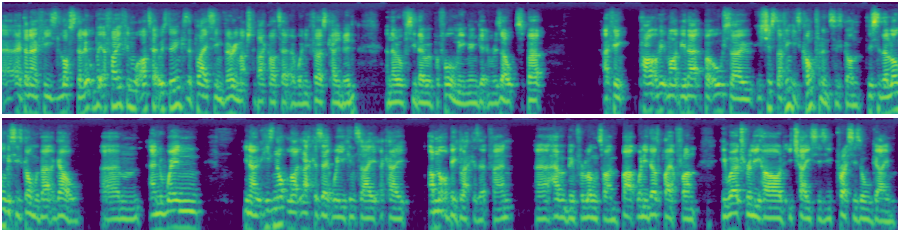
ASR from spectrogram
I don't know if he's lost a little bit of faith in what Arteta was doing because the players seemed very much to back Arteta when he first came in, and they're obviously they were performing and getting results. But I think part of it might be that, but also it's just I think his confidence is gone. This is the longest he's gone without a goal, um, and when you know he's not like Lacazette where you can say, okay, I'm not a big Lacazette fan. Uh, haven't been for a long time, but when he does play up front, he works really hard. He chases, he presses all game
